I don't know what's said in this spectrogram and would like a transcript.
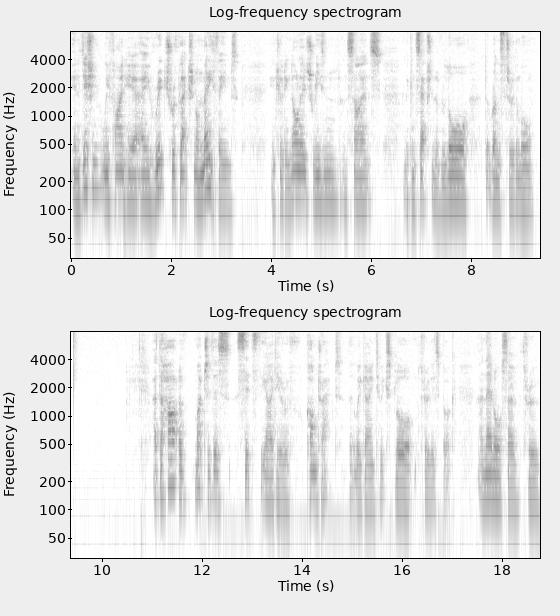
In addition, we find here a rich reflection on many themes, including knowledge, reason, and science, and the conception of law that runs through them all. At the heart of much of this sits the idea of contract that we're going to explore through this book, and then also through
